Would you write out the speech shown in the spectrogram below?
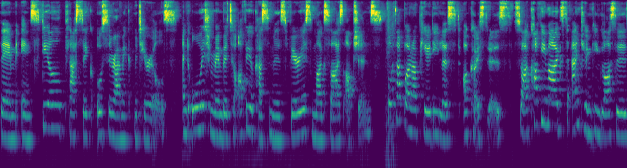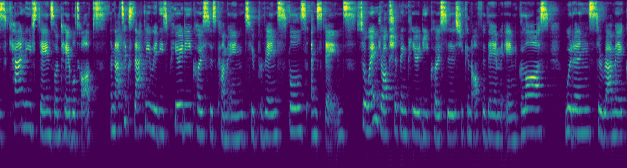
them in steel, plastic, or ceramic materials. And always remember to offer your customers various mug size options. Fourth up on our POD list are coasters. So our coffee mugs and drinking glasses can leave stains on tabletops, and that's exactly where these POD coasters come in to prevent spills and stains. So when dropshipping POD coasters, you can offer them in glass, wooden, ceramic,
